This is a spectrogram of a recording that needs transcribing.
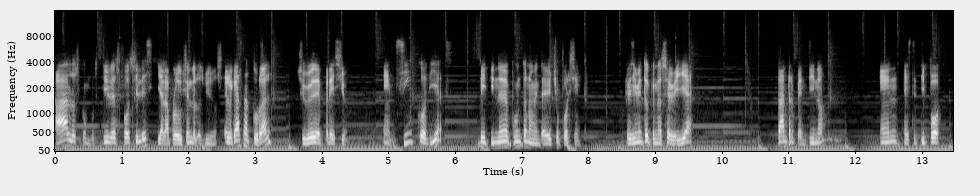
a los combustibles fósiles y a la producción de los mismos. El gas natural subió de precio en 5 días 29.98%, crecimiento que no se veía tan repentino en este tipo de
